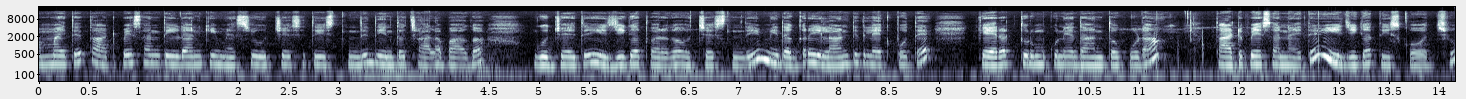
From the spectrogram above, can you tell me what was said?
అమ్మ అయితే తాటిపేసాన్ని తీయడానికి మెస్ యూజ్ చేసి తీస్తుంది. దీంతో చాలా బాగా గుజ్జు అయితే ఈజీగా త్వరగా వచ్చేస్తుంది. మీ దగ్గర ఇలాంటిది లేకపోతే క్యారెట్ తురుముకునే దాంతో కూడా తాటిపేసాన్ని అయితే ఈజీగా తీసుకోవచ్చు.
